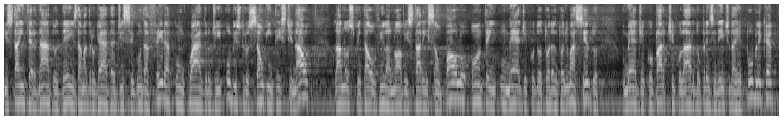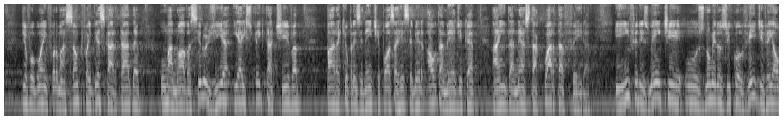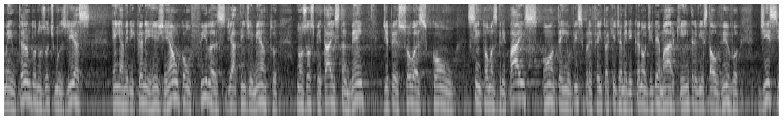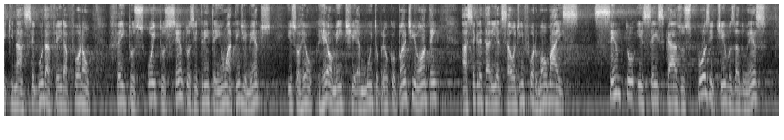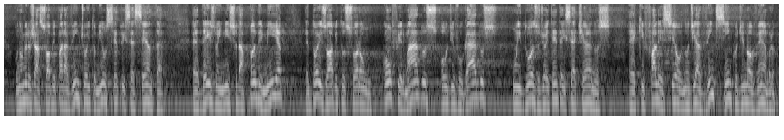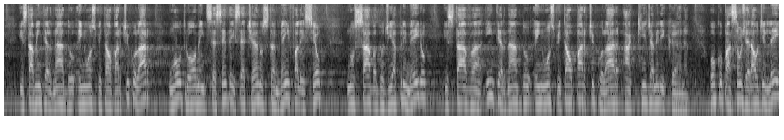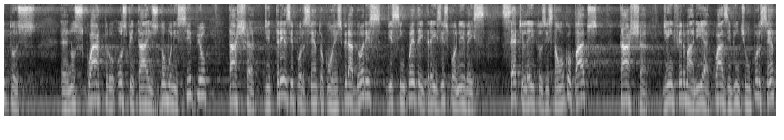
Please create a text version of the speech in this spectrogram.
Está internado desde a madrugada de segunda-feira com quadro de obstrução intestinal lá no Hospital Vila Nova Estar em São Paulo. Ontem o médico Dr. Antônio Macedo, o médico particular do presidente da República, divulgou a informação que foi descartada uma nova cirurgia e a expectativa para que o presidente possa receber alta médica ainda nesta quarta-feira. E infelizmente os números de Covid vêm aumentando nos últimos dias em Americana e região, com filas de atendimento nos hospitais também de pessoas com sintomas gripais. Ontem, o vice-prefeito aqui de Americana, Odidemar, que em entrevista ao vivo, disse que na segunda-feira foram feitos 831 atendimentos Isso real, realmente é muito preocupante. E ontem a Secretaria de Saúde informou mais 106 casos positivos da doença. O número já sobe para 28.160 eh, desde o início da pandemia. Eh, dois óbitos foram confirmados ou divulgados. Um idoso de 87 anos eh, que faleceu no dia 25 de novembro estava internado em um hospital particular. Um outro homem de 67 anos também faleceu no sábado, dia 1 estava internado em um hospital particular aqui de Americana. Ocupação geral de leitos eh, nos quatro hospitais do município, taxa de 13% com respiradores, de 53 disponíveis, sete leitos estão ocupados, taxa de enfermaria quase 21%,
